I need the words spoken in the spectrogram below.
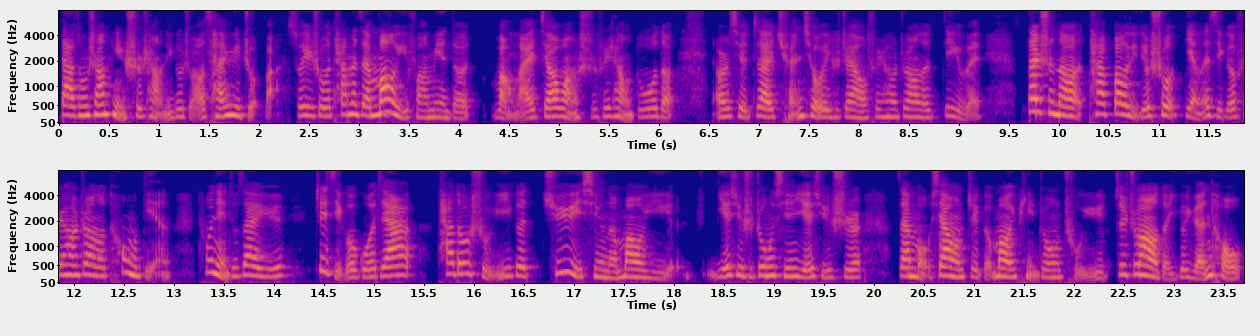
大宗商品市场的一个主要参与者吧。所以说，他们在贸易方面的往来交往是非常多的，而且在全球也是占有非常重要的地位。但是呢，他报里就说点了几个非常重要的痛点，痛点就在于这几个国家，它都属于一个区域性的贸易，也许是中心，也许是在某项这个贸易品中处于最重要的一个源头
